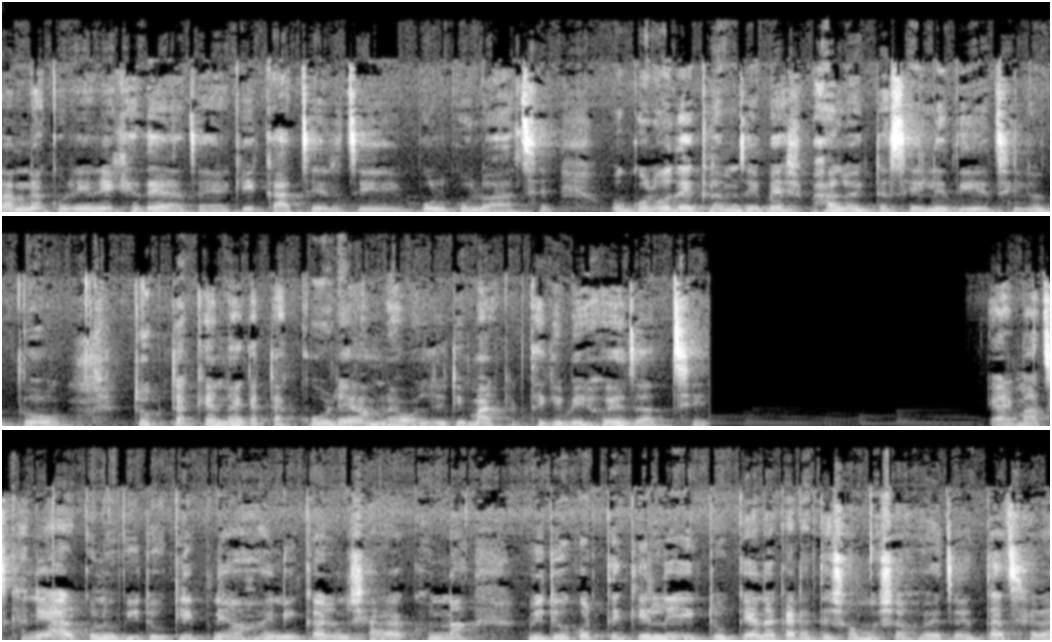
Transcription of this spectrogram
রান্না করে রেখে দেওয়া যায় আর কি, কাচের যে বোলগুলো আছে, ওগুলো দেখলাম যে বেশ ভালো একটা সেলে দিয়েছিল। তো টুকটাক কেনাকাটা করে আমরা অলরেডি মার্কেট থেকে বের হয়ে যাচ্ছি। এর মাঝখানে আর কোনো ভিডিও ক্লিপ নেওয়া হয়নি, কারণ সারাক্ষণ না ভিডিও করতে গেলে একটু কেনাকাটাতে সমস্যা হয়ে যায়। তাছাড়া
